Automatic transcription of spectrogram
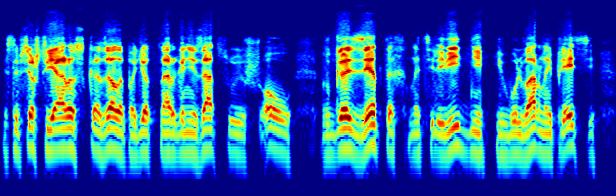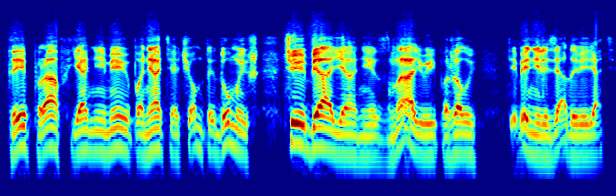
если все, что я рассказала, пойдет на организацию шоу в газетах, на телевидении и в бульварной прессе. Ты прав, я не имею понятия, о чем ты думаешь. Тебя я не знаю, и, пожалуй, тебе нельзя доверять.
